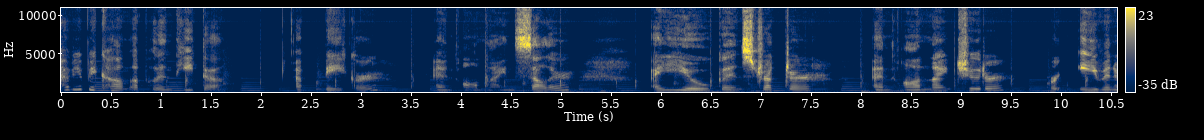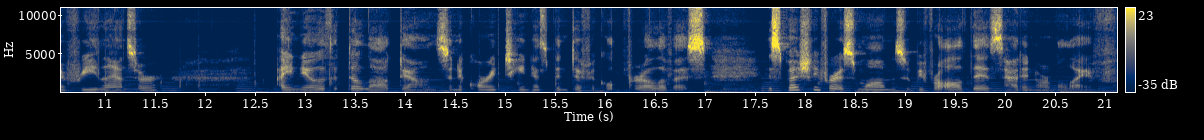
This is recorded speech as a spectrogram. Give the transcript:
Have you become a plantita, a baker, an online seller, a yoga instructor, an online tutor, or even a freelancer? I know that the lockdowns and the quarantine has been difficult for all of us, especially for us moms who, before all this, had a normal life.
